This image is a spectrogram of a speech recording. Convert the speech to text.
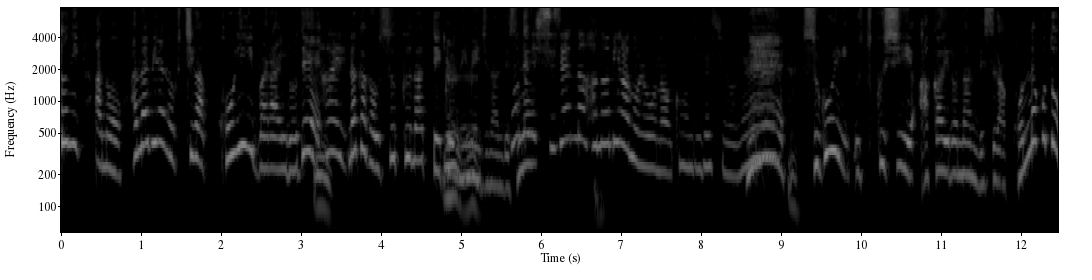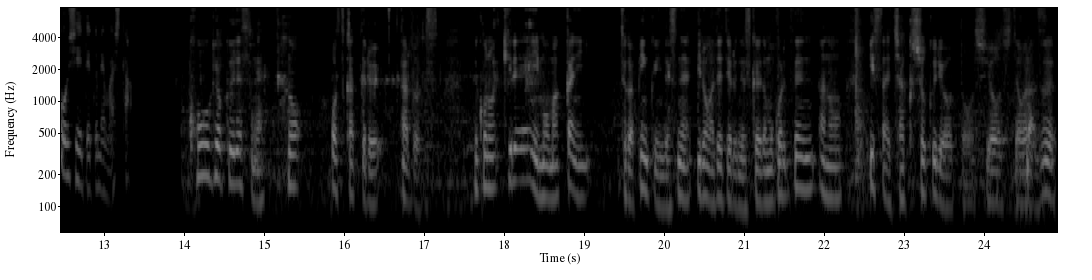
当にあの花びらの縁が濃いバラ色で、はい。中が薄くなっていくようなイメージなんです本当ねに自然な花びらのような感じですよね。ねえ。すごい美しい赤色なんですがこんなことを教えてくれました紅玉ですねのを使ってるタルトです。でこの綺麗にもう真っ赤にというかピンクにですね色が出てるんですけれどもこれ全あの一切着色料と使用しておらず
